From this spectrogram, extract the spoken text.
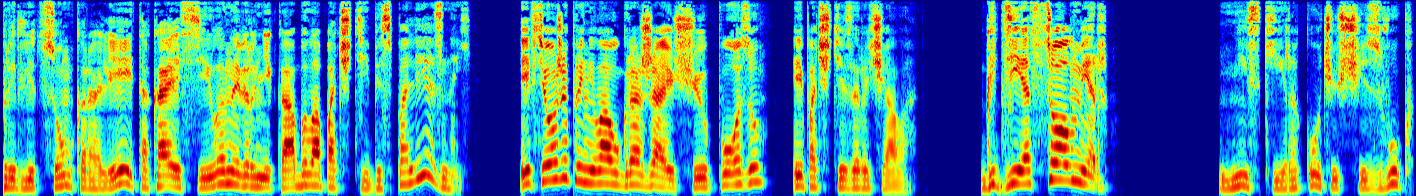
Пред лицом королей такая сила наверняка была почти бесполезной, и все же приняла угрожающую позу и почти зарычала. «Где Солмер?» Низкий ракочущий звук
